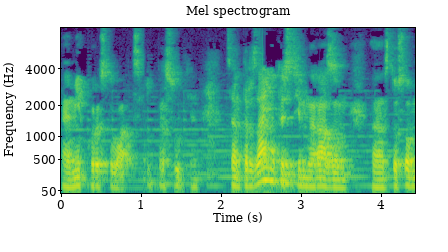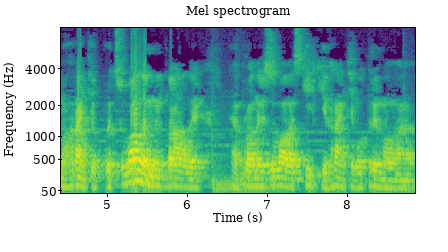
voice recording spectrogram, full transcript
е, міг користуватися. Тут присутній центр зайнятості. Ми разом стосовно грантів працювали. Ми брали, проаналізували, скільки грантів отримали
